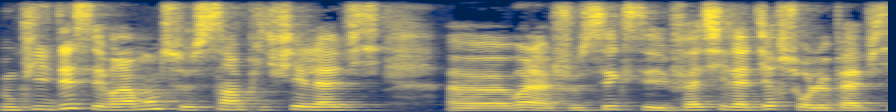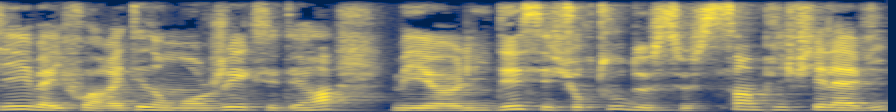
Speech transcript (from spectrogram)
Donc l'idée, c'est vraiment de se simplifier la vie. Voilà, je sais que c'est facile à dire sur le papier, bah, il faut arrêter d'en manger, etc. Mais l'idée, c'est surtout de se simplifier la vie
